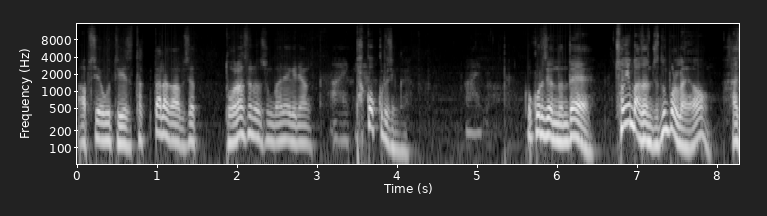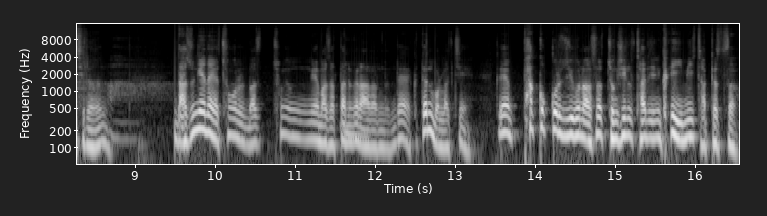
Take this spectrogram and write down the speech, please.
앞세우고 뒤에서 탁 따라가면서 돌아서는 순간에 그냥 아이고. 팍 거꾸러진 거야 아이고. 거꾸러졌는데 총이 맞은 줄도 몰라요 사실은 아. 나중에 내가 총을 맞, 총에 맞았다는 걸 알았는데 그때는 몰랐지. 그냥 팍 거꾸러지고 나서 정신을 차리니까 이미 잡혔어.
